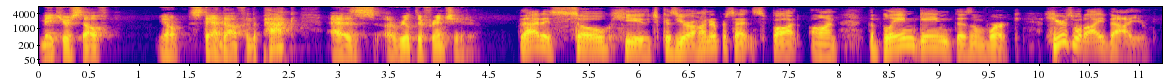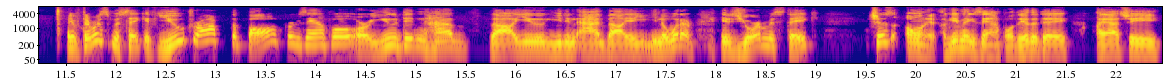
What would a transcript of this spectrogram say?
make yourself, you know, stand out from the pack as a real differentiator. That is so huge because you're 100% spot on. The blame game doesn't work. Here's what I value. If there was a mistake, if you dropped the ball, for example, or you didn't have value, you didn't add value, you know, whatever, is your mistake, just own it. I'll give you an example. The other day, I actually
